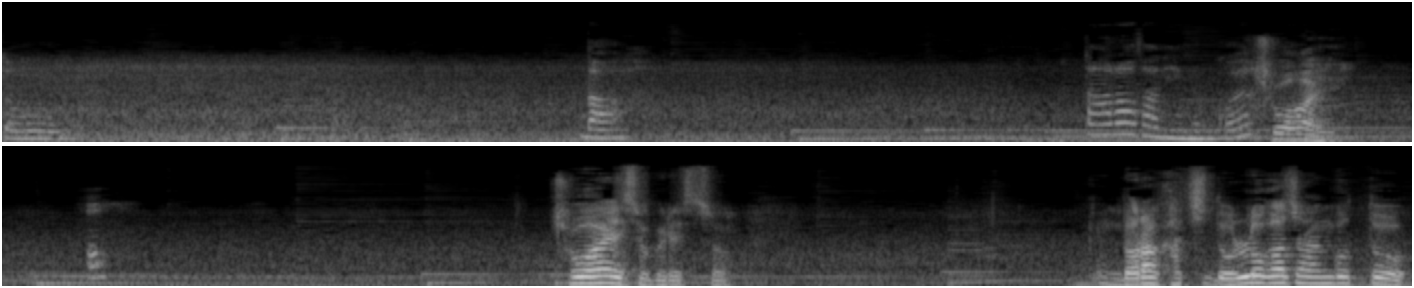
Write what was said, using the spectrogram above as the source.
너, 나, 따라다니는 거야? 좋아해. 어? 좋아해서 그랬어. 너랑 같이 놀러 가자 한 것도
